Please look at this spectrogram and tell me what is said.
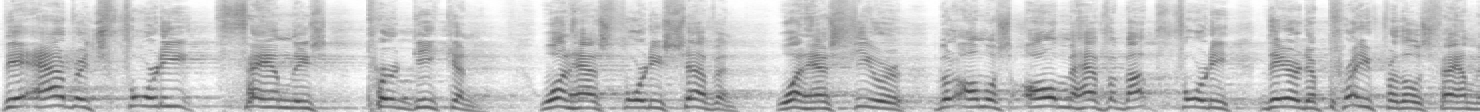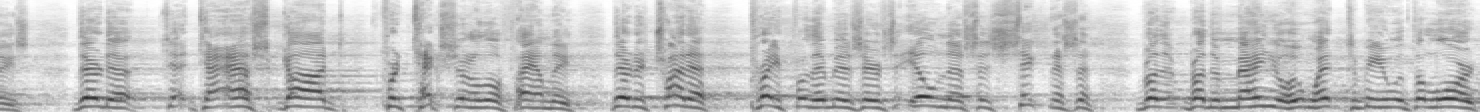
They average 40 families per deacon. One has 47 one has fewer, but almost all have about 40. They are to pray for those families. They're to, to, to ask God protection of the family. They're to try to pray for them as there's illness and sickness. And Brother, Brother Manuel, who went to be with the Lord,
